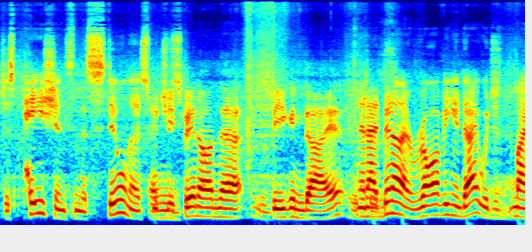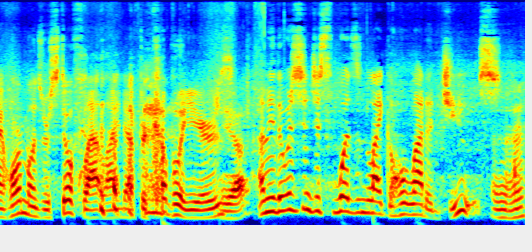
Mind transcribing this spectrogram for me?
just patience and the stillness, And which you've is. been on that vegan diet. and I'd been on that raw vegan diet, which is my hormones were still flatlined after a couple of years. Yeah. I mean, there wasn't just wasn't like a whole lot of juice. Mhm.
